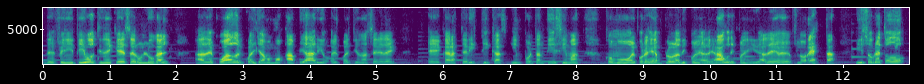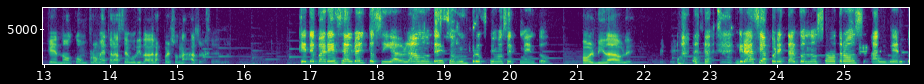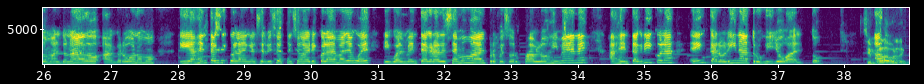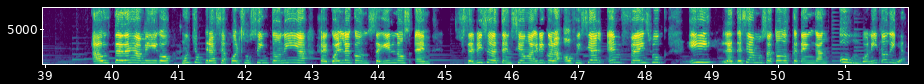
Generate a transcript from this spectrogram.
Definitivo, tiene que ser un lugar adecuado, el cual llamamos apiario, el cual tiene una serie de eh, características importantísimas como, por ejemplo, la disponibilidad de agua, disponibilidad de floresta y sobre todo que no comprometa la seguridad de las personas a su alrededor. ¿Qué te parece, Alberto, si hablamos de eso en un próximo segmento? Formidable. Gracias por estar con nosotros, Alberto Maldonado, agrónomo y agente agrícola en el Servicio de Extensión Agrícola de Mayagüez. Igualmente agradecemos al profesor Pablo Jiménez, agente agrícola en Carolina Trujillo Alto. Siempre a, la orden. A ustedes amigos, muchas gracias por su sintonía. Recuerden conseguirnos en Servicio de Extensión Agrícola Oficial en Facebook y les deseamos a todos que tengan un bonito día.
